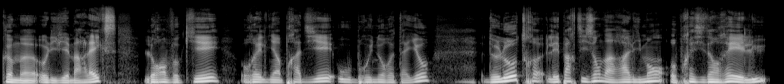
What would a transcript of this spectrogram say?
comme euh, Olivier Marlex, Laurent Vauquier, Aurélien Pradier ou Bruno Retailleau. De l'autre, les partisans d'un ralliement au président réélu,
